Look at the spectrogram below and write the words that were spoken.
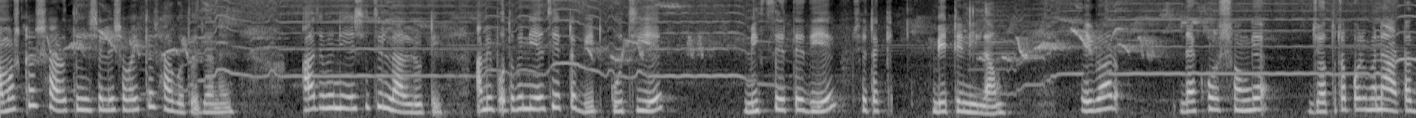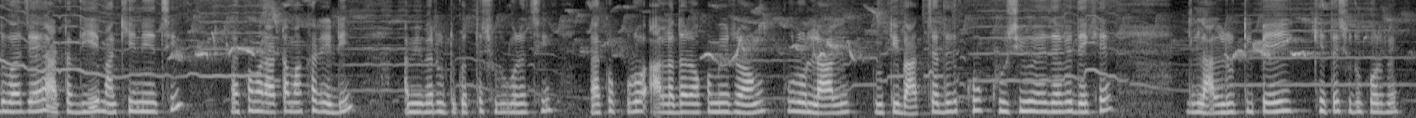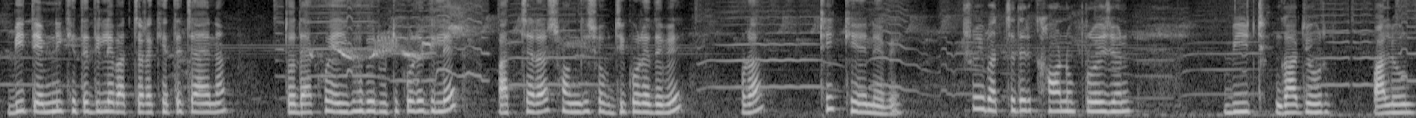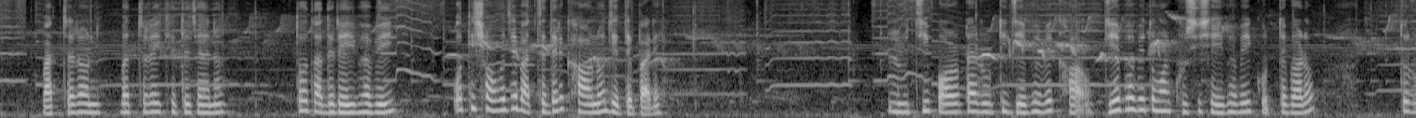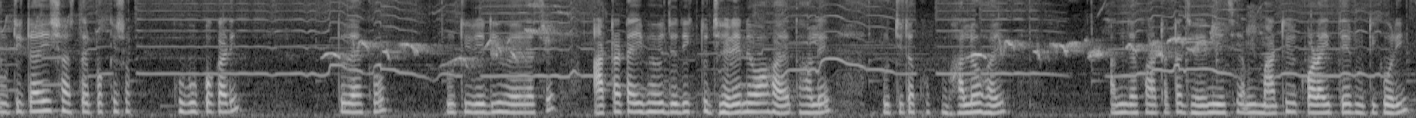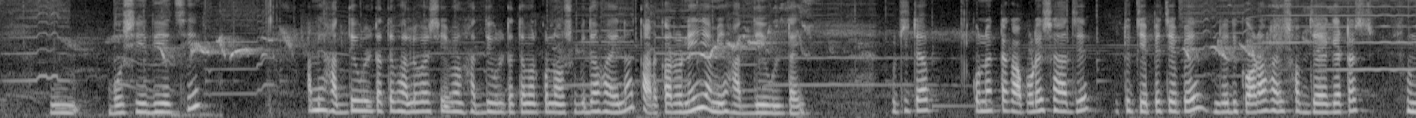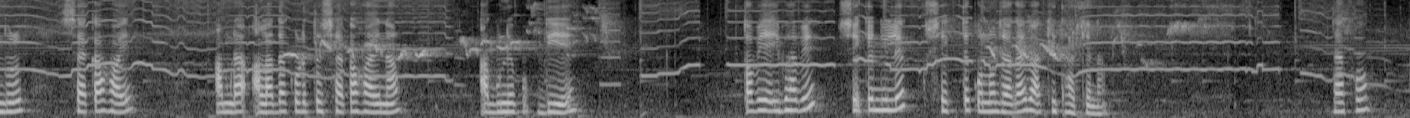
নমস্কার, সারথী হেসেলে সবাইকে স্বাগত জানাই। আজ আমি নিয়ে এসেছি লাল রুটি। আমি প্রথমে নিয়েছি একটা বিট কুচিয়ে মিক্সিতে দিয়ে সেটাকে বেটে নিলাম। এবার দেখো ওর সঙ্গে যতটা পরিমাণে আটা দেওয়া যায়, আটা দিয়ে মাখিয়ে নিয়েছি। দেখো আমার আটা মাখা রেডি আমি এবার রুটি করতে শুরু করেছি। দেখো পুরো আলাদা রকমের রং, পুরো লাল রুটি। বাচ্চাদের খুব খুশি হয়ে যাবে দেখে লাল রুটি পেয়েই খেতে শুরু করবে। বিট এমনি খেতে দিলে বাচ্চারা খেতে চায় না। তো দেখো, এইভাবে রুটি করে দিলে বাচ্চারা সঙ্গে সবজি করে দেবে, ওরা ঠিক খেয়ে নেবে। অবশ্যই বাচ্চাদের খাওয়ানো প্রয়োজন। বিট, গাজর পালন বাচ্চারা অনেক, বাচ্চারাই খেতে চায় না। তো তাদের এইভাবেই অতি সহজে বাচ্চাদের খাওয়ানো যেতে পারে। লুচি, পরোটা, রুটি যেভাবে খাও, যেভাবে তোমার খুশি সেইভাবেই করতে পারো। তো রুটিটাই স্বাস্থ্যের পক্ষে সব খুব উপকারী। তো দেখো, রুটি রেডি হয়ে গেছে। আটাটা এইভাবে যদি একটু ঝেড়ে নেওয়া হয়, তাহলে রুটিটা খুব ভালো হয়। আমি দেখো আটাটা ঝেড়ে নিয়েছি। আমি মাটির কড়াইতে রুটি করি। বসিয়ে দিয়েছি। আমি হাত দিয়ে উল্টাতে ভালোবাসি এবং হাত দিয়ে উল্টাতে আমার কোনো অসুবিধা হয় না। তার কারণেই আমি হাত দিয়ে উল্টাই। রুটিটা কোনো একটা কাপড়ের সাহায্যে একটু চেপে চেপে যদি করা হয়, সব জায়গাটা সুন্দর সেকা হয়। আমরা আলাদা করে তো সেকা হয় না আগুনে দিয়ে। তবে এইভাবে সেকে নিলে সেকতে কোনো জায়গায় বাকি থাকে না। দেখো,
